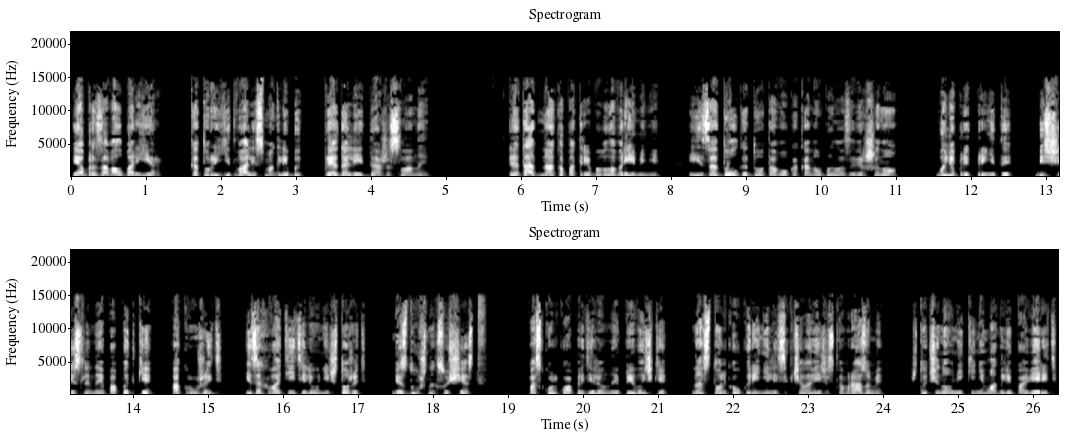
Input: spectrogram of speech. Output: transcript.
и образовал барьер, который едва ли смогли бы преодолеть даже слоны. Это, однако, потребовало времени, и задолго до того, как оно было завершено, были предприняты бесчисленные попытки окружить и захватить или уничтожить бездушных существ, поскольку определенные привычки настолько укоренились в человеческом разуме, что чиновники не могли поверить,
